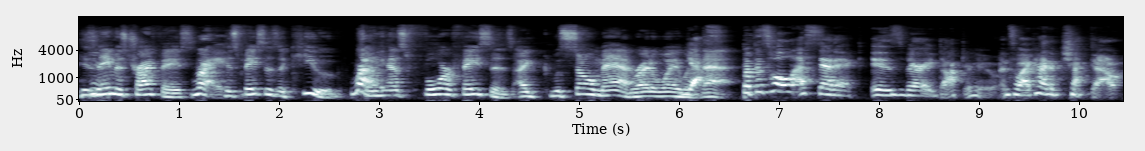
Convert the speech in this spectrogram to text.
His name is Triface. Right. His face is a cube. Right. So he has four faces. I was so mad right away with Yes. that. But this whole aesthetic is very Doctor Who, and so I kind of checked out.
